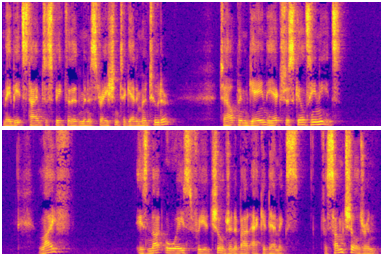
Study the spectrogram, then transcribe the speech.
maybe it's time to speak to the administration to get him a tutor to help him gain the extra skills he needs. Life is not always for your children about academics. For some children,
